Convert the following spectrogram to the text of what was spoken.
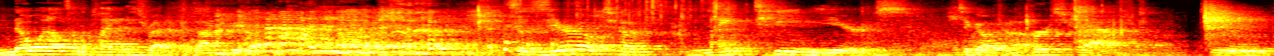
No one else on the planet has read it, but Dr. B loved it. Um, so Zero took 19 years to go from first draft to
